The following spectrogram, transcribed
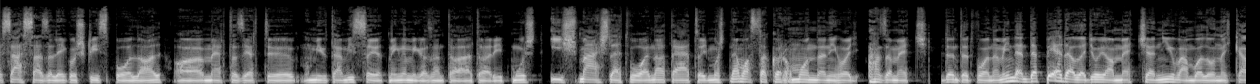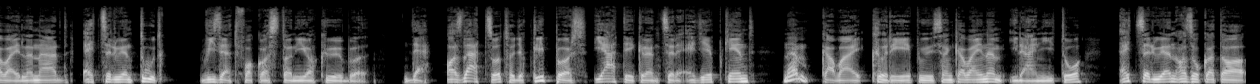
százszázalékos Chris Paul-lal, mert azért miután visszajött, még nem igazán találta a ritmust, is más lett volna, tehát hogy most nem azt akarom mondani, hogy az a meccs döntött volna minden, de például egy olyan meccsen nyilvánvalóan, hogy Kawhi Leonard egyszerűen tud vizet fakasztani a kőből. De az látszott, hogy a Clippers játékrendszere egyébként nem Kawai köré épül, hiszen Kawai nem irányító, egyszerűen azokat az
